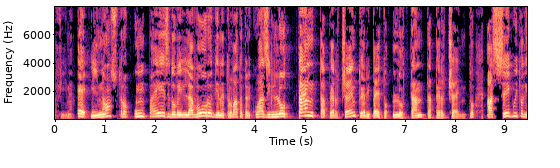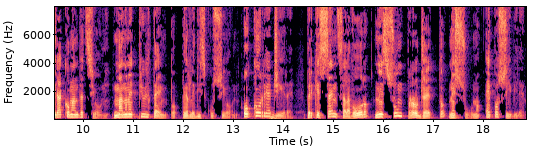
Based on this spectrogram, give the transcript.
fine. È il nostro un paese dove il lavoro viene trovato per quasi l'80%, e ripeto l'80%, a seguito di raccomandazioni. Ma non è più il tempo per le discussioni. Occorre agire perché senza lavoro nessun progetto, nessuno è possibile.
